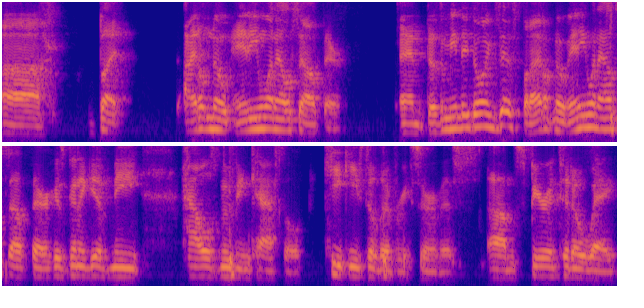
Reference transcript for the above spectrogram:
Uh, but I don't know anyone else out there, and doesn't mean they don't exist, but I don't know anyone else out there who's going to give me Howl's Moving Castle, Kiki's Delivery Service, um, Spirited Away,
